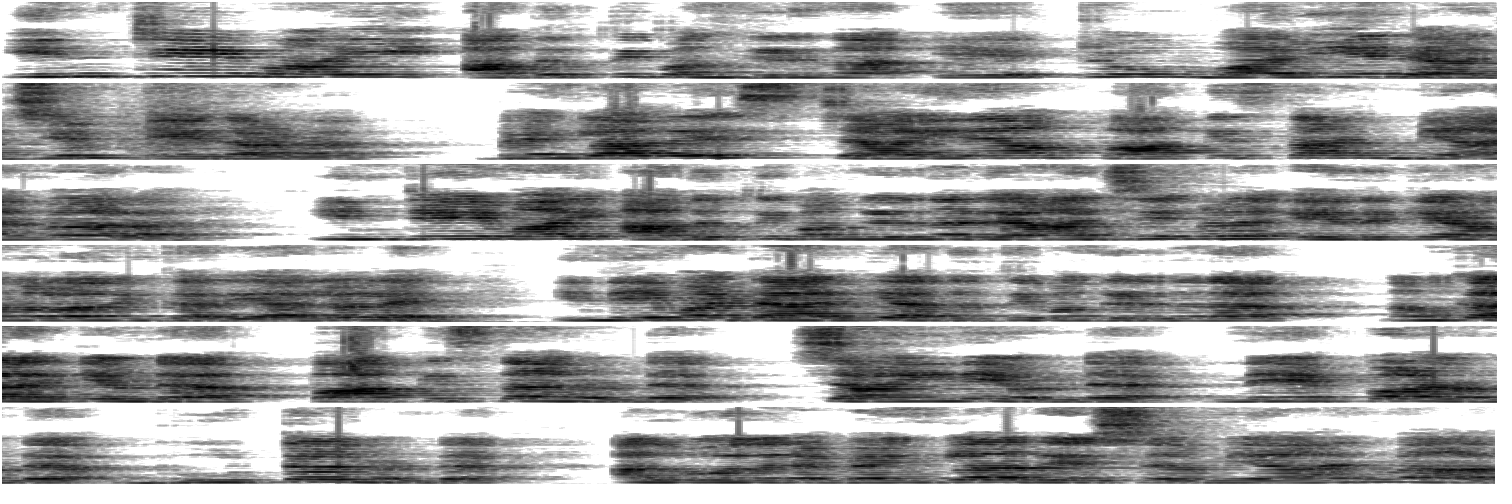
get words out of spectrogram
ഇന്ത്യയുമായി അതിർത്തി പങ്കിടുന്ന ഏറ്റവും വലിയ രാജ്യം ഏതാണ്? Bangladesh China Pakistan Myanmar. ഇന്ത്യയുമായി അതിർത്തി പങ്കിടുന്ന രാജ്യങ്ങൾ ഏതൊക്കെയാണെന്നുള്ളത് നിങ്ങൾക്ക് അറിയാമല്ലോ അല്ലെ? ഇന്ത്യയുമായിട്ട് ആരൊക്കെ അതിർത്തി പങ്കിടുന്നത്? നമുക്ക് ആരൊക്കെയുണ്ട് പാകിസ്ഥാൻ ഉണ്ട് ചൈനയുണ്ട് ഭൂട്ടാൻ ഉണ്ട് അതുപോലെ തന്നെ ബംഗ്ലാദേശ് മ്യാൻമാർ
